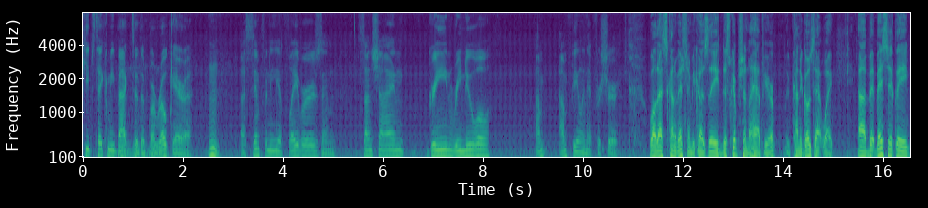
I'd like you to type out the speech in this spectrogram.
keeps taking me back to the Baroque era. Mm. A symphony of flavors and sunshine, green renewal. I'm I'm feeling it for sure. Well, that's kind of interesting because the description I have here it kind of goes that way. Uh, but basically,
